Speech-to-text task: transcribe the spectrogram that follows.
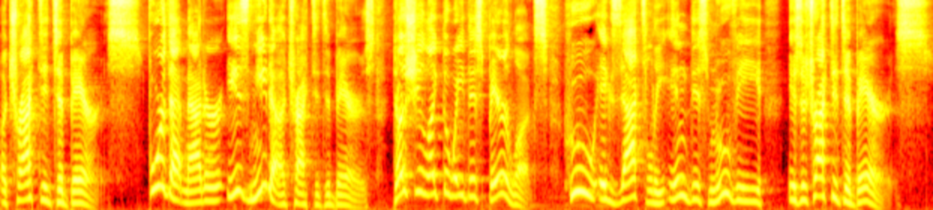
attracted to bears? For that matter, is Nita attracted to bears? Does she like the way this bear looks? Who exactly in this movie is attracted to bears.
